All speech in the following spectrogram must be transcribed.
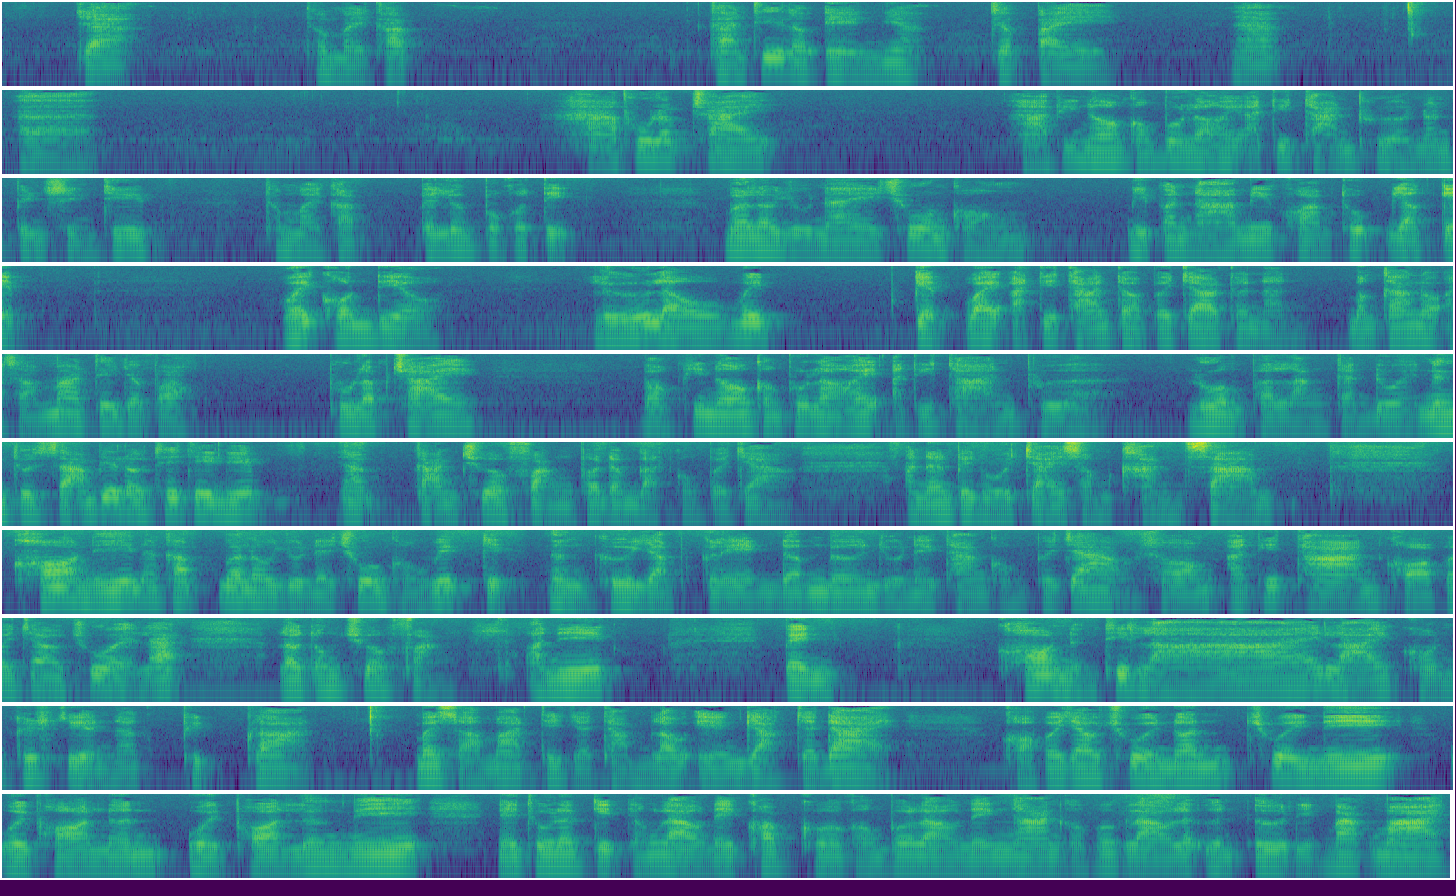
จะทำไมครับ การที่เราเองเนี่ยจะไปนะหาผู้รับใช้าพี่น้องของพวกเราให้อธิษฐานเผื่อนั้นเป็นสิ่งที่ทำไมครับ เป็นเรื่องปกติ เมื่อเราอยู่ในช่วงของมีปัญหามีความทุกข์อย่าเก็บ ไว้คนเดียว หรือเราไม่เก็บไว้อธิษฐานต่อพระเจ้าเท่านั้น บางครั้งเราสามารถที่จะบอกผู้รับใช้ บอกพี่น้องของพวกเราให้อธิษฐานเผื่อร่วมพลังกันด้วย 1.3 ที่เราที่ทีนี้การเชื่อฟังพระดำรัสของพระเจ้า อันนั้นเป็นหัวใจสำคัญ 3 ข้อนี้นะครับเมื่อเราอยู่ในช่วงของวิกฤตหนึ่งคือหยับเกรงดำเนินอยู่ในทางของพระเจ้าสองอธิษฐานขอพระเจ้าช่วยและเราต้องเชื่อฟัง อันนี้เป็นข้อหนึ่งที่หลายหลายคนคริสเตียนนะผิดพลาด ไม่สามารถที่จะทำเราเองอยากจะได้ ขอพระเจ้าช่วยนั้นช่วยนี้อวยพรนั้นอวยพรเรื่องนี้ ในธุรกิจของเราในครอบครัวของพวกเราในงานของพวกเราและอื่นๆอีกมากมาย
